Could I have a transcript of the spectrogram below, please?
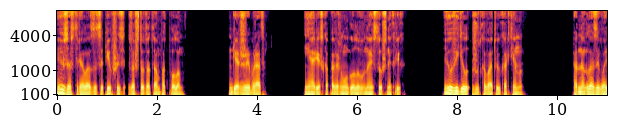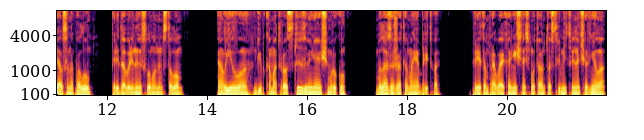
и застряла, зацепившись за что-то там под полом. «Держи, брат!» Я резко повернул голову на истошный крик и увидел жутковатую картину. Одноглазый валялся на полу, придавленный сломанным столом, а в его гибком отростке, заменяющем руку, была зажата моя бритва. При этом правая конечность мутанта стремительно чернела,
